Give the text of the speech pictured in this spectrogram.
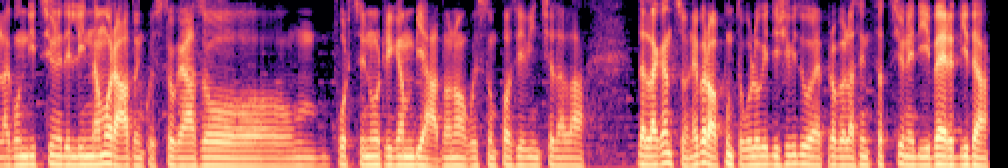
la condizione dell'innamorato, in questo caso mm, forse non ricambiato, no? questo un po' si evince dalla, dalla canzone, però appunto quello che dicevi tu è proprio la sensazione di perdita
